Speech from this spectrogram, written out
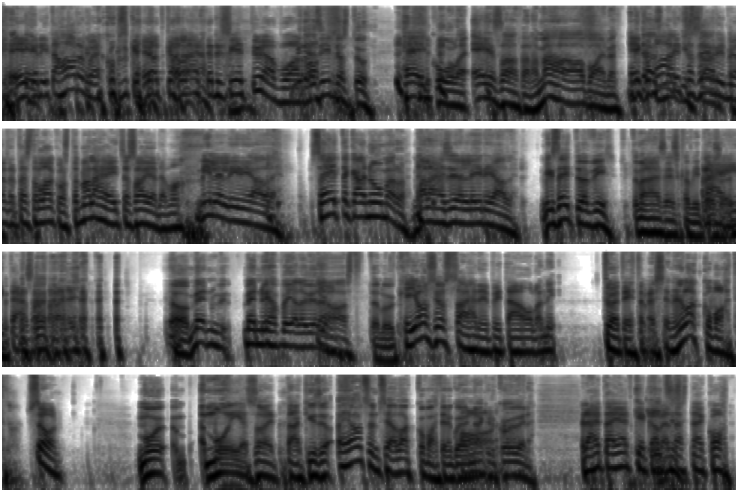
eikä niitä harvoja kuskeja, jotka on lähtenyt siihen työvuoroon. Mitä innostuu? Hei kuule, ei saatana, mä haen avaimet. Eikö mä oon itse asiassa eri mieltä tästä lakosta? Mä lähden itse asiassa ajelemaan. Mille linjalle? Se heittäkää numero. Mä lähden sille linjalle. Miksi 75? Sitten mä lähden 75. Lähden itään. Joo, men, mennyt ihan vielä Joo. haastatteluikin. Ja jos jossain hänen pitää olla, niin työtehtävässä, niin lakkovahtina. Se on. Mu, muija soittaa, kysyy, hei, oot sä nyt siellä lakkovahtina, kun ei ole näkynyt kuin yönä? Lähdetään jätkien kanssa tästä kohta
